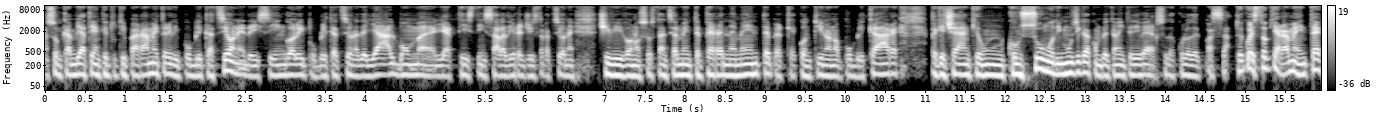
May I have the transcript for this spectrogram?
sono cambiati anche tutti i parametri di pubblicazione dei singoli, pubblicazione degli album, eh, gli artisti in sala di registrazione ci vivono sostanzialmente perennemente perché continuano a pubblicare, perché c'è anche un consumo di musica completamente diverso da quello del passato. E questo chiaramente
